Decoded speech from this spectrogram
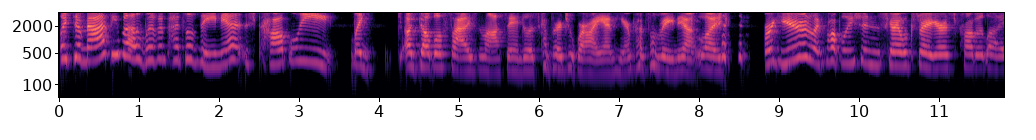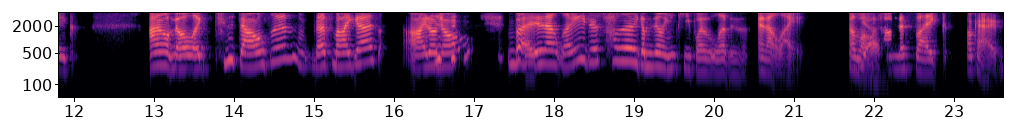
Like the amount of people that live in Pennsylvania is probably like a double size in Los Angeles compared to where I am here in Pennsylvania. Like we're here, like population scale looks right here is probably like I don't know, like 2000. That's my guess. I don't know. but in LA, there's probably like a million people that live in, in LA alone. Yes. I'm just like, okay,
